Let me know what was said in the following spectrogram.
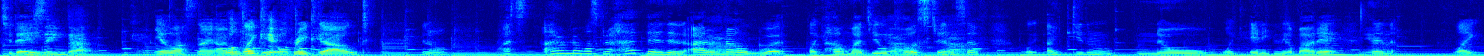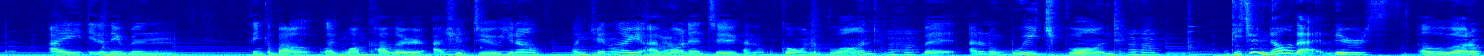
today. You're saying that. Okay. Yeah, last night I was like Okay, freaked okay. out. You know, what's I don't know what's gonna happen, and I don't Yeah. know what like how much it'll Yeah, cost and yeah. stuff. Like I didn't know like anything about it. Mhm, Yeah. Then like I didn't even think about like what Mhm. color I should do. You know, like Mhm. generally I wanted to kind of go on the blonde, Uh-huh. but I don't know which blonde. Uh-huh. Did you know that there's a lot of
